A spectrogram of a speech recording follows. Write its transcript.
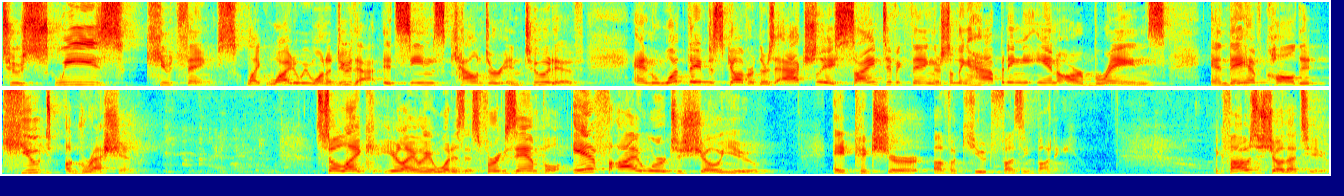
to squeeze cute things? Like, why do we want to do that? It seems counterintuitive. And what they've discovered, there's actually a scientific thing, there's something happening in our brains, and they have called it cute aggression. So, like, you're like, okay, what is this? For example, if I were to show you a picture of a cute fuzzy bunny, like if I was to show that to you,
